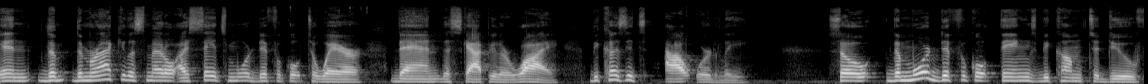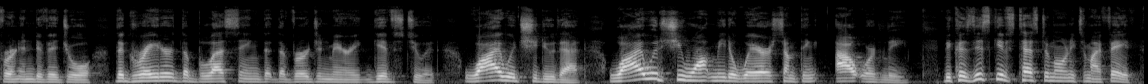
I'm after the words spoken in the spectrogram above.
And the, the miraculous medal, I say it's more difficult to wear than the scapular. Why? Because it's outwardly. So the more difficult things become to do for an individual, the greater the blessing that the Virgin Mary gives to it. Why would she do that? Why would she want me to wear something outwardly? Because this gives testimony to my faith.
